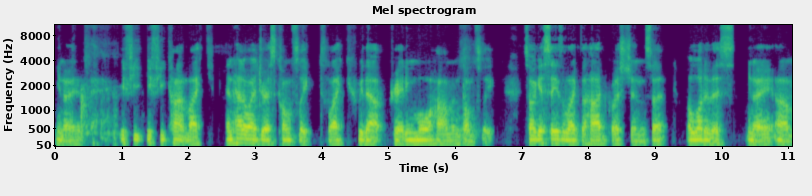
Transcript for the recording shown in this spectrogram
you know if you if you can't like and how do i address conflict like without creating more harm and conflict so i guess these are like the hard questions that a lot of us you know um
